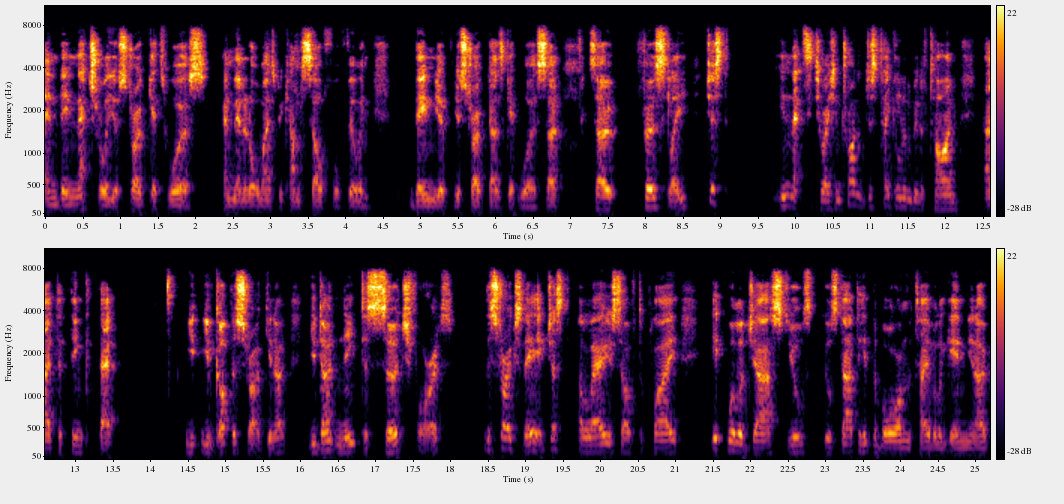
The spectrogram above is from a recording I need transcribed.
and then naturally your stroke gets worse, and then it almost becomes self fulfilling. Then your your stroke does get worse. So so firstly, just in that situation, try to just take a little bit of time uh, to think that you, you've got the stroke. You know, you don't need to search for it the stroke's there. Just allow yourself to play. It will adjust. You'll you'll start to hit the ball on the table again. You know,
